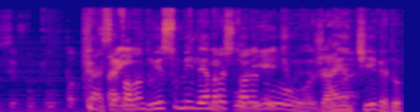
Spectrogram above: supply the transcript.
Se você for pensar Você falando isso me lembra a história do. Já é antiga, do,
